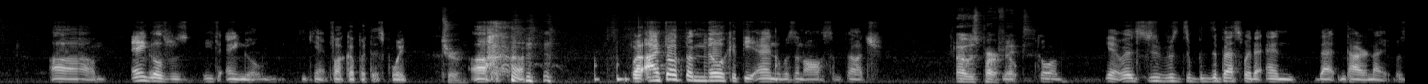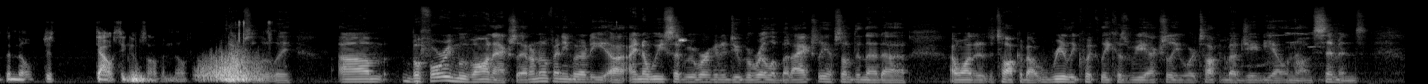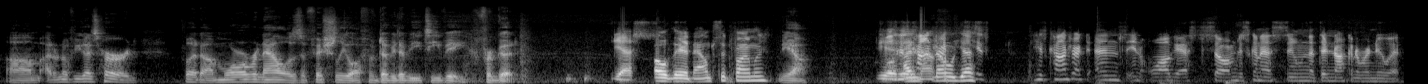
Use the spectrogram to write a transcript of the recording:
Um, Angles was he's Angle. You can't fuck up at this point. True. Uh, but I thought the milk at the end was an awesome touch. Oh, it was perfect. going, yeah, it's just, it was the, the best way to end that entire night was the milk, just dousing himself in milk. Absolutely. Um, before we move on, actually, I don't know if anybody. Uh, I know we said we weren't going to do Gorilla, but I actually have something that uh, I wanted to talk about really quickly because we actually were talking about JBL and Ron Simmons. Um, I don't know if you guys heard, but uh, Mauro Ranallo is officially off of WWE TV for good. Yes. Oh, they announced it finally. Yeah. yeah. well, his I know, yes. his, his contract ends in August, so I'm just gonna assume that they're not gonna renew it.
